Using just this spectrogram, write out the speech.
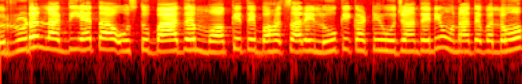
ਰੁੜਨ ਲੱਗਦੀ ਹੈ। ਤਾਂ ਉਸ ਤੋਂ ਬਾਅਦ ਮੌਕੇ ਤੇ ਬਹੁਤ ਸਾਰੇ ਲੋਕ ਇਕੱਠੇ ਹੋ ਜਾਂਦੇ ਨੇ। ਉਹਨਾਂ ਦੇ ਵੱਲੋਂ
